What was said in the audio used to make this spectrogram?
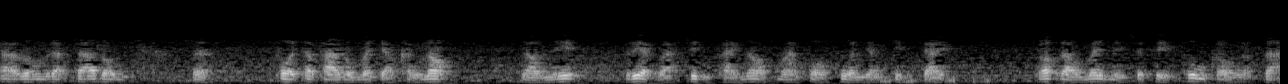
ธารมณ์รสารมณ์โพธพารมณ์มาจากข้างนอก เหล่านี้เรียกว่าสิ่งภายนอกมาก่อควรอยังจิตใจ เพราะเราไม่มีสติคุ้มครองรักษา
